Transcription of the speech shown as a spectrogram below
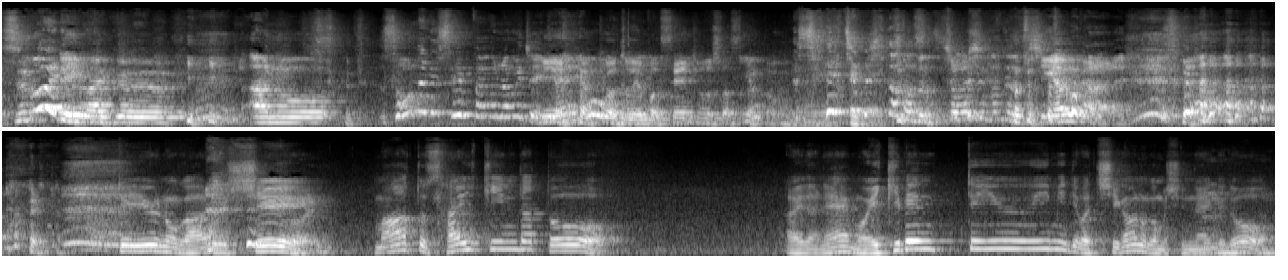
すごいね、今井君。あの、そんなに先輩を舐めちゃいけないよ。今日はちょっとやっぱ成長した姿を成長したのと調子乗ってと違うからね。っていうのがあるし、はいまあ、あと最近だとあれだねもう駅弁っていう意味では違うのかもしれないけど、うんうん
